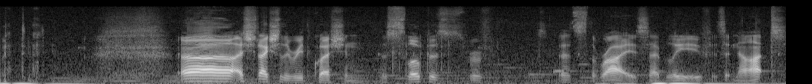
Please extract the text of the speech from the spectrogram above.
what to do. Uh, I should actually read the question. The slope is... That's the rise, I believe. Is it not?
